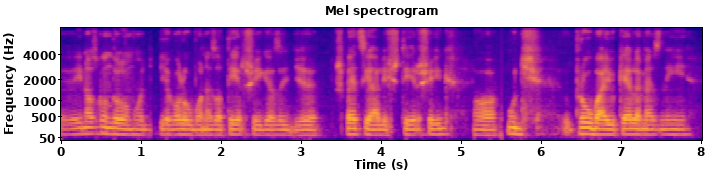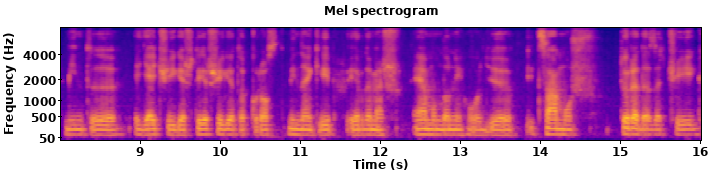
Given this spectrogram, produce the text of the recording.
Én azt gondolom, hogy ugye valóban ez a térség, ez egy speciális térség. Ha úgy próbáljuk elemezni, mint egy egységes térséget, akkor azt mindenképp érdemes elmondani, hogy itt számos töredezettség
